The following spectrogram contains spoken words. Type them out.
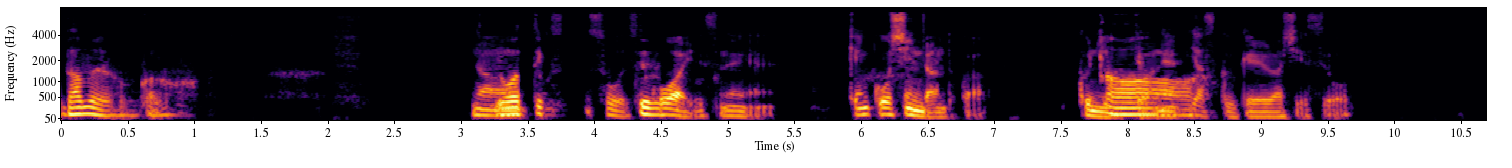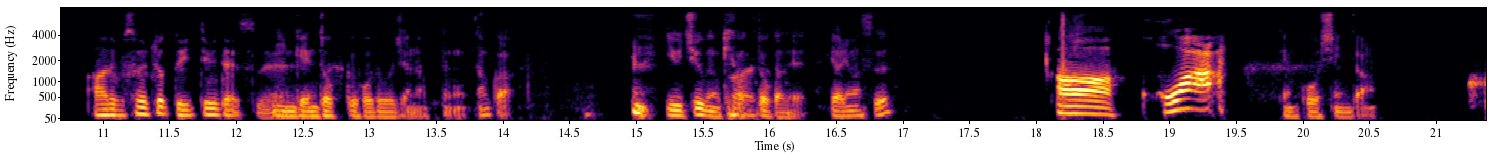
ダメなんかな。な弱ってくそうです。怖いですね。健康診断とか、国によってはね安く受けれるらしいですよ。あ、でもそれちょっと言ってみたいですね。人間ドックほどじゃなくても。なんか、YouTube の企画とかでやります、ああ、怖っ健康診断。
